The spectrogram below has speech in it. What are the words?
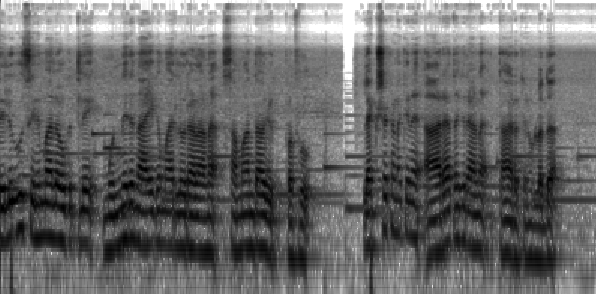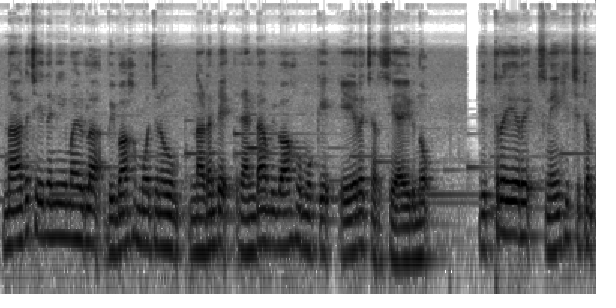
തെലുഗു സിനിമാ ലോകത്തിലെ മുൻനിര നായികമാരിലൊരാളാണ് സമാന്ത പ്രഭു. ലക്ഷക്കണക്കിന് ആരാധകരാണ് താരത്തിനുള്ളത്. നാഗചൈതന്യയുമായുള്ള വിവാഹമോചനവും നടന്റെ രണ്ടാം വിവാഹവുമൊക്കെ ഏറെ ചർച്ചയായിരുന്നു. ഇത്രയേറെ സ്നേഹിച്ചിട്ടും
